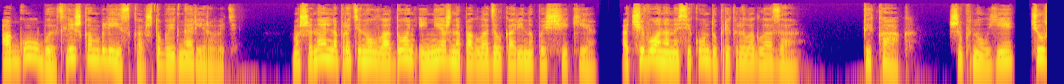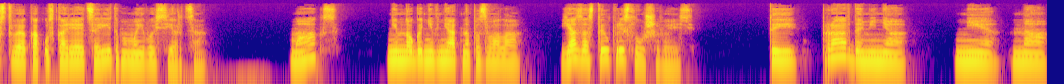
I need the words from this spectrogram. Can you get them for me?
а губы слишком близко, чтобы игнорировать. Машинально протянул ладонь и нежно погладил Карину по щеке, отчего она на секунду прикрыла глаза. «Ты как?» — шепнул ей, чувствуя, как ускоряется ритм моего сердца. «Макс?» — немного невнятно позвала. Я застыл, прислушиваясь. «Ты правда меня не на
